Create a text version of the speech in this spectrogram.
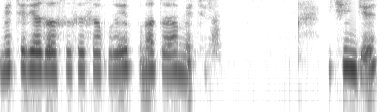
metr yazarsınız hesablayıb, buna da metr. İkinci,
